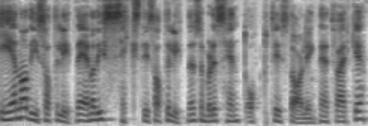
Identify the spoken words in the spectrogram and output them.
en av de satellittene, en av de 60 satellittene som ble sendt opp til Starlink-nettverket,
